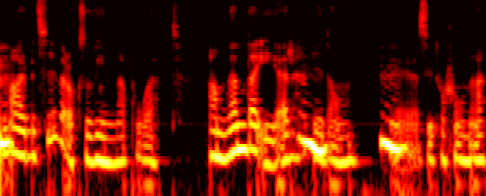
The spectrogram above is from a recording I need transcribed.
som arbetsgivare också vinna på att använda er Mm. i de Mm. eh, situationerna.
